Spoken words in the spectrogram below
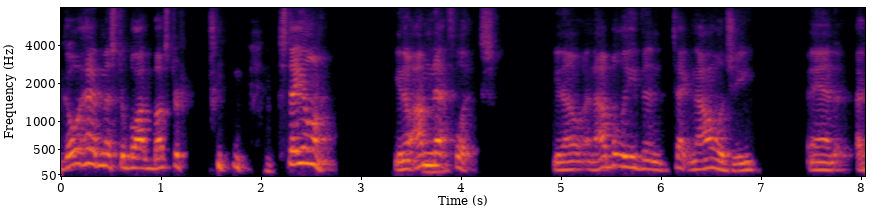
go ahead, Mr. Blockbuster. Stay on it. You know, I'm mm-hmm. Netflix, you know, and I believe in technology and uh,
